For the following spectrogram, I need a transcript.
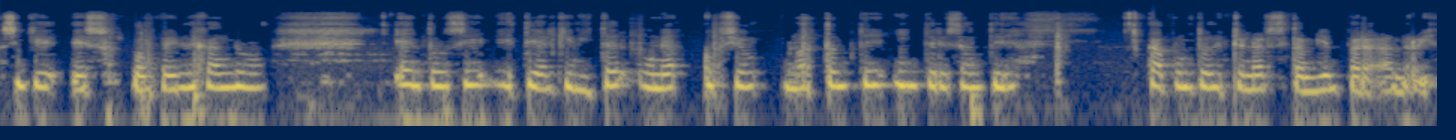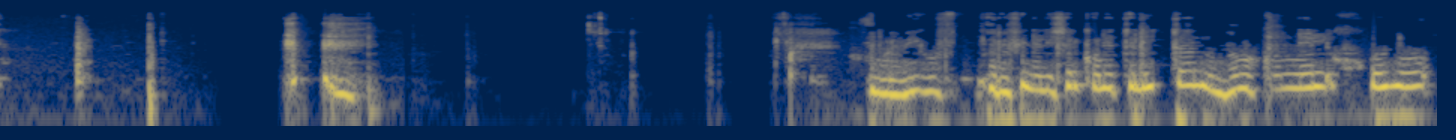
Así que eso, vamos a ir dejando entonces este Alquimistar una opción bastante interesante a punto de estrenarse también para Android. Bueno amigos, para finalizar con esta lista nos vamos con el juego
